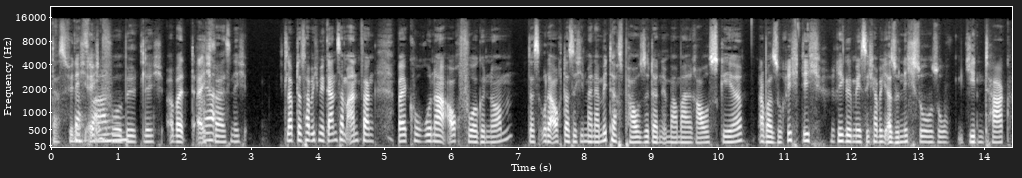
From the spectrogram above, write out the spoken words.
Das finde ich echt waren- vorbildlich. Aber ich Ja. weiß nicht. Ich glaube, das habe ich mir ganz am Anfang bei Corona auch vorgenommen. Das, oder auch, dass ich in meiner Mittagspause dann immer mal rausgehe. Aber so richtig regelmäßig habe ich, also nicht so, so jeden Tag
